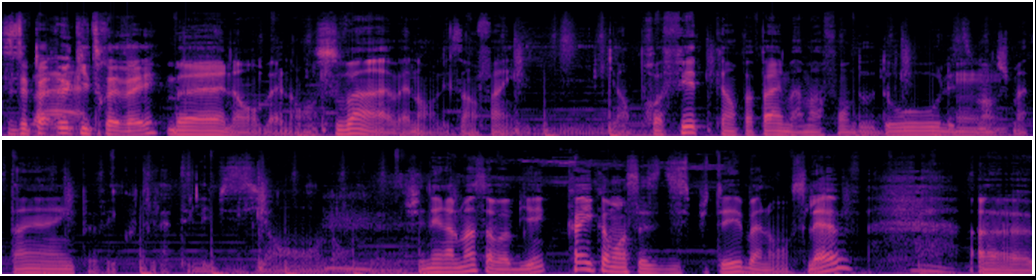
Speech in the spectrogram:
C'est pas eux qui te réveillent? Ben non, ben non. Souvent, ben non, les enfants, ils, en profitent quand papa et maman font dodo le hmm. dimanche matin. Ils peuvent écouter la télévision. Donc, euh, généralement, ça va bien. Quand ils commencent à se disputer, ben non, on se lève. Euh,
